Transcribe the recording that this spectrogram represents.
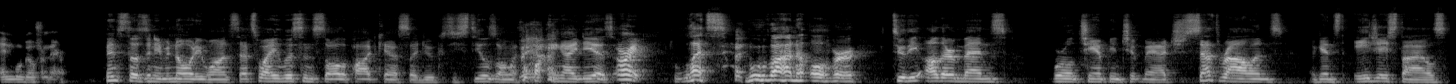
and we'll go from there. Vince doesn't even know what he wants. That's why he listens to all the podcasts I do because he steals all my fucking ideas. All right, let's move on over to the other men's world championship match Seth Rollins against AJ Styles.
